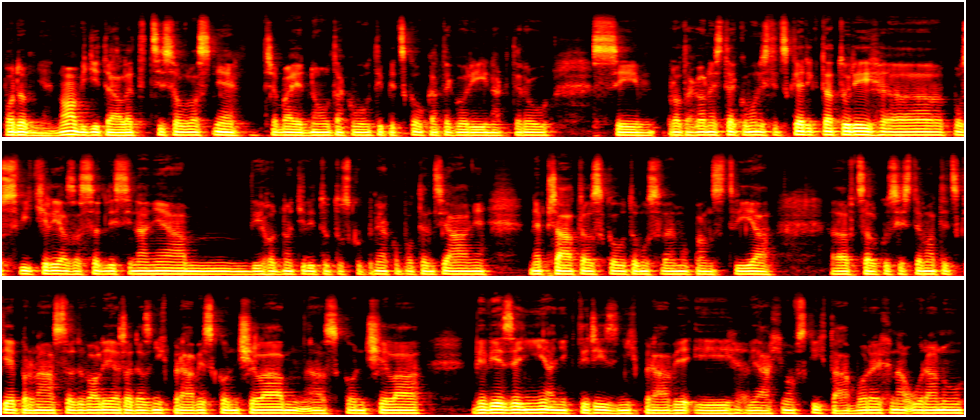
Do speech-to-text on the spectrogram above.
podobně. No a vidíte, a letci jsou vlastně třeba jednou takovou typickou kategorií, na kterou si protagonisté komunistické diktatury eh, posvítili a zasedli si na ně a vyhodnotili tuto skupinu jako potenciálně nepřátelskou tomu svému panství a eh, v celku systematicky je pronásledovali a řada z nich právě skončila, skončila ve vězení a někteří z nich právě i v jáchymovských táborech na Uranu.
